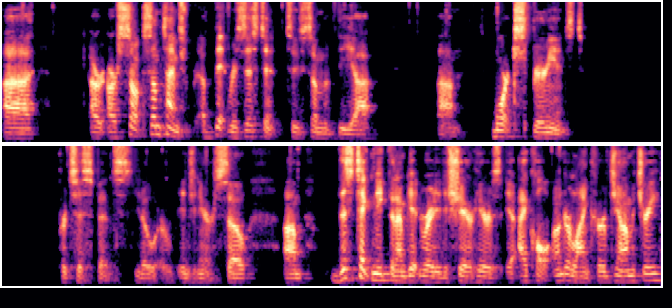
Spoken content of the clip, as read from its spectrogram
uh, are, are so, sometimes a bit resistant to some of the uh, um, more experienced participants, you know, or engineers. So um, this technique that I'm getting ready to share here is I call underlying curve geometry.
